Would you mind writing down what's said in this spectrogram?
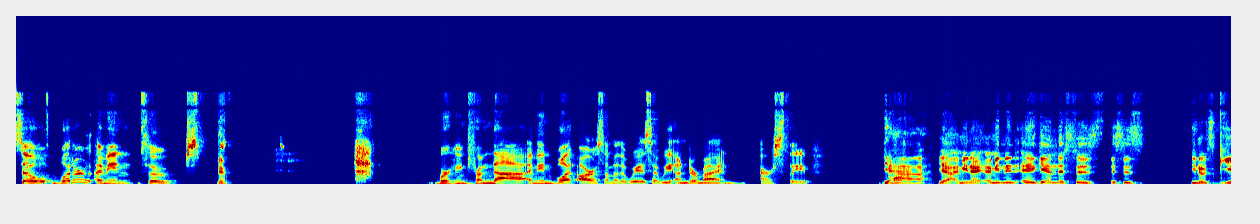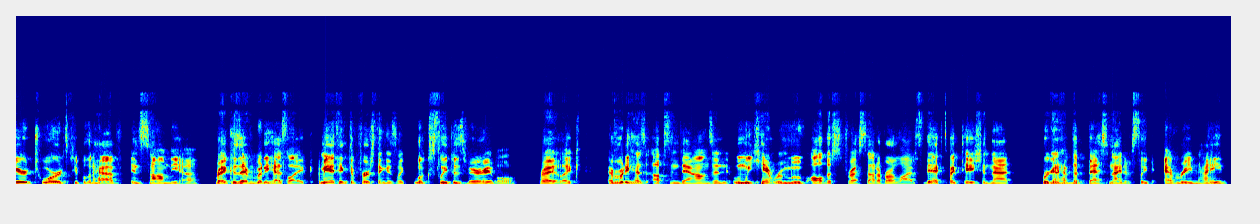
So, what are, I mean, so Yeah. working from that, I mean, what are some of the ways that we undermine our sleep? Yeah, yeah. I mean, I, I mean, and, and again, this is this is you know, it's geared towards people that have insomnia, right? Because everybody has like, I mean, I think the first thing is like, look, sleep is variable, right? Like everybody has ups and downs, and when we can't remove all the stress out of our lives, the expectation that we're going to have the best night of sleep every night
